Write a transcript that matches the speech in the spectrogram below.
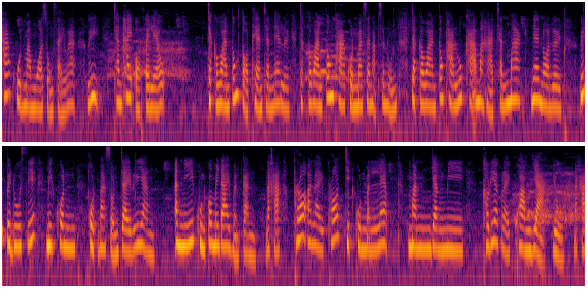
ถ้าคุณมามัวสงสัยว่าเฮ้ย ฉันให้ออกไปแล้ว จักรวาลต้องตอบแทนฉันแน่เลย จักรวาลต้องพาคนมาสนับสนุน จักรวาลต้องพาลูกค้ามาหาฉันมากแน่นอนเลยเฮ้ยไปดูซิ มีคนกดมาสนใจหรือยัง อันนี้คุณก็ไม่ได้เหมือนกันนะคะ เพราะอะไรเพราะจิตคุณมันแลบมันยังมีเขาเรียกอะไรความอยากอยู่นะคะ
